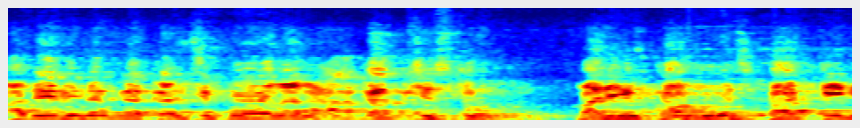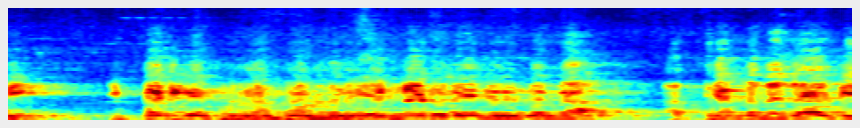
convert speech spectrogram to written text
అదే విధంగా కలిసిపోవాలని ఆకాంక్షిస్తూ మరియు కాంగ్రెస్ పార్టీని ఇప్పటికే గుర్రంపూడిలో ఎన్నడూ లేని విధంగా అత్యంత మెజారిటీ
